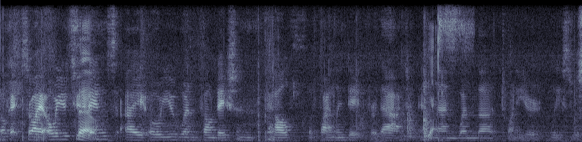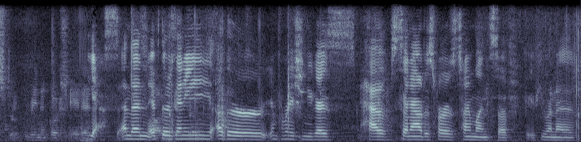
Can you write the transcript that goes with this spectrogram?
Okay, so I owe you two So- things. I owe you when Foundation Health, the filing date for that, and Yes. then when the twenty-year lease was re- renegotiated. yes. And then So if there's any those. other information you guys have sent out as far as timeline stuff, if you want to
